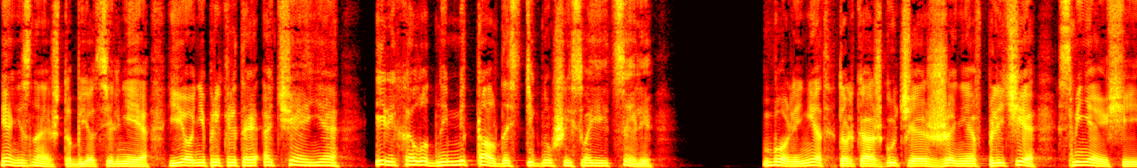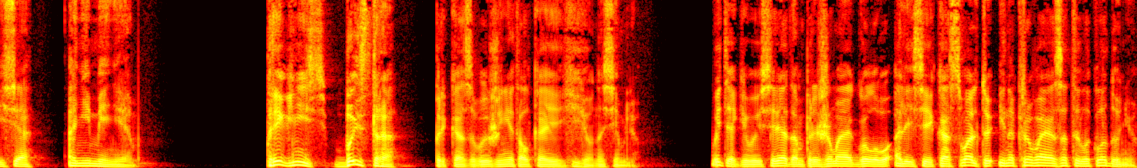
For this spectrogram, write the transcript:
Я не знаю, что бьет сильнее, ее неприкрытое отчаяние или холодный металл, достигнувший своей цели. Боли нет, только жгучее жжение в плече, сменяющееся онемением. «Пригнись! Быстро!» — приказываю жене, толкая ее на землю. Вытягиваюсь рядом, прижимая голову Алисии к асфальту и накрывая затылок ладонью.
